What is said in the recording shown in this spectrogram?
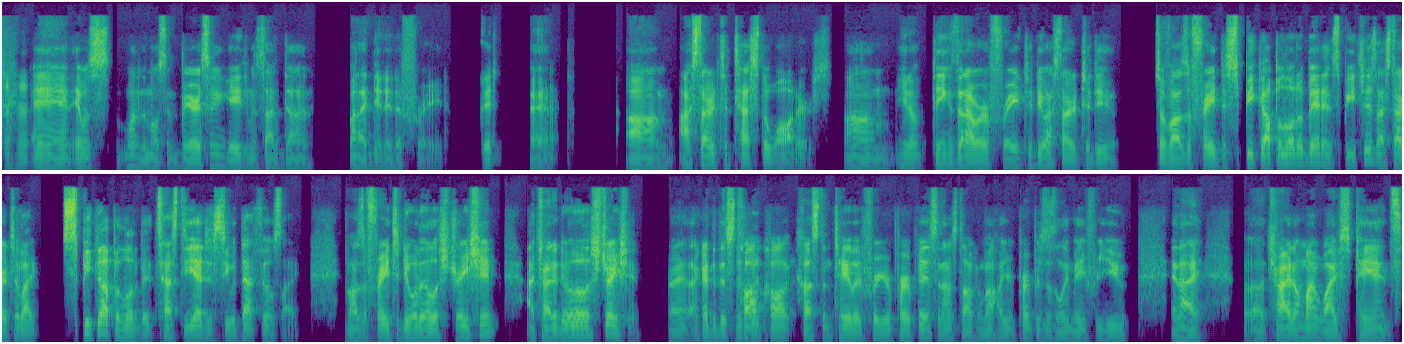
hmm And it was one of the most embarrassing engagements I've done, but I did it afraid. Good. Okay. Yeah. Um, I started to test the waters. Um, you know, things that I were afraid to do, I started to do. So if I was afraid to speak up a little bit in speeches, I started to like speak up a little bit, test the edges, see what that feels like. If I was afraid to do an illustration, I tried to do an illustration, right? Like I did this talk hmm called Custom Tailored for Your Purpose, and I was talking about how your purpose is only made for you. And I uh, tried on my wife's pants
